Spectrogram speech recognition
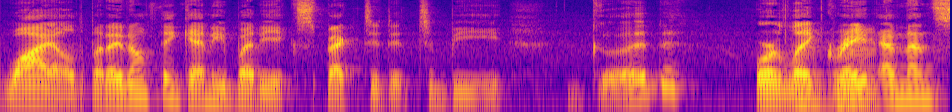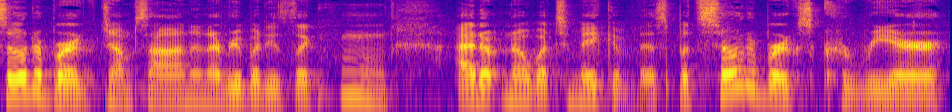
wild, but I don't think anybody expected it to be good or like great. And then Soderbergh jumps on, and everybody's like, hmm, I don't know what to make of this. But Soderbergh's career,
